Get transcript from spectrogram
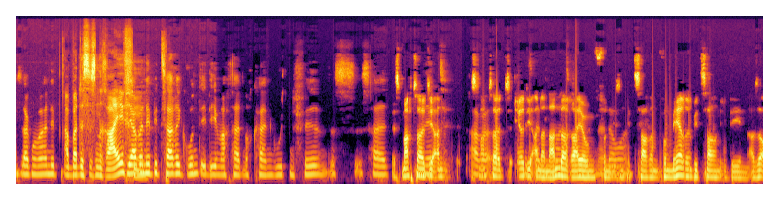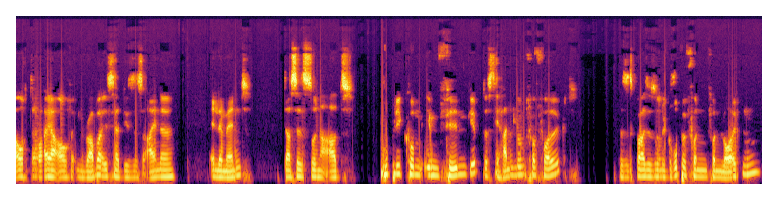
sagen wir mal, eine, Aber das ist ein Reifen. ja, aber eine bizarre Grundidee macht halt noch keinen guten Film. Das ist halt, Es macht halt, die Nett, an, es macht halt eher die halt Aneinanderreihung von mehr diesen bizarren, von mehreren bizarren Ideen. Also auch, da war ja auch in Rubber ist ja dieses eine Element, dass es so eine Art Publikum im Film gibt, das die Handlung verfolgt. Das ist quasi so eine Gruppe von, von Leuten,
